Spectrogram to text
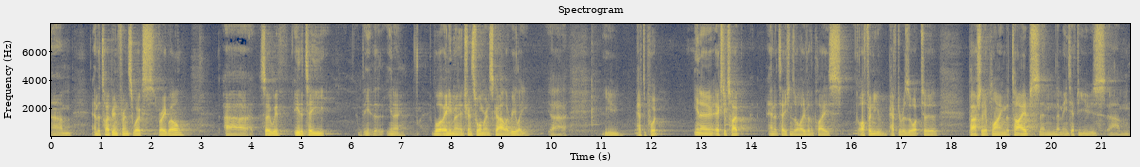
Um, and the type inference works very well. Uh, so with either T, you know, well, any transformer in Scala really, uh, you have to put, you know, extra type annotations all over the place. Often you have to resort to partially applying the types, and that means you have to use um,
